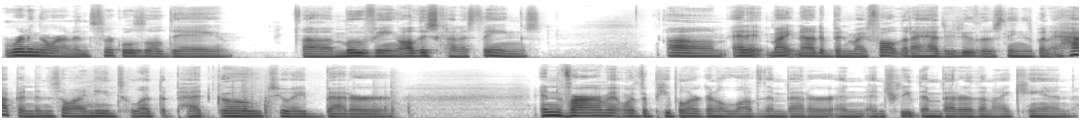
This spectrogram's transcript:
running around in circles all day, uh, moving, all these kind of things. Um, and it might not have been my fault that I had to do those things, but it happened. And so I need to let the pet go to a better environment where the people are going to love them better and, and treat them better than I can.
